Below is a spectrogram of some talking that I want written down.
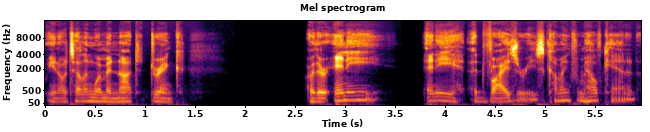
you know, telling women not to drink. Are there any any advisories coming from Health Canada?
